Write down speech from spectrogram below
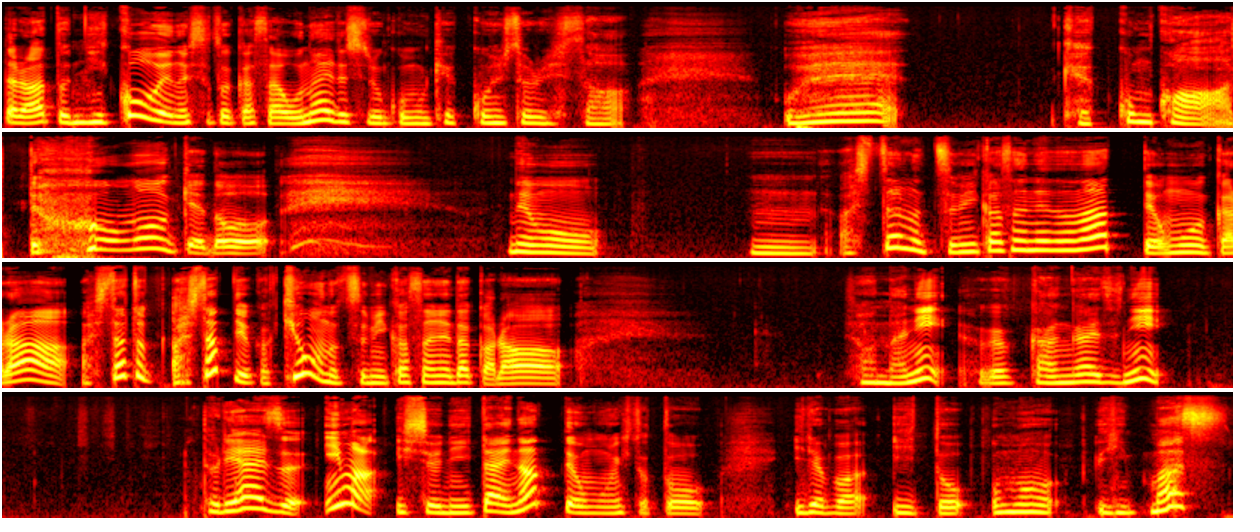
たらあと2個上の人とかさ同い年の子も結婚しとるしさえー、結婚かって思うけど。でもうん明日の積み重ねだなって思うから明日と明日っていうか今日の積み重ねだからそんなに深く考えずにとりあえず今一緒にいたいなって思う人といればいいと思います。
